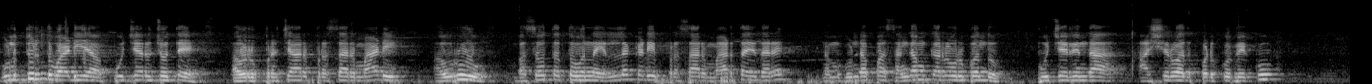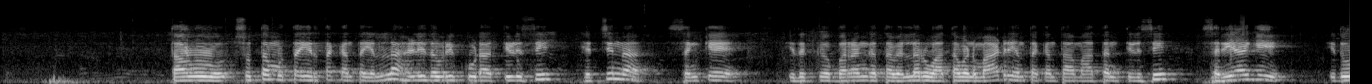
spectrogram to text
ಗುಣತುರ್ತವಾಡಿಯ ಪೂಜ್ಯರ ಜೊತೆ ಅವರು ಪ್ರಚಾರ ಪ್ರಸಾರ ಮಾಡಿ ಅವರು ಬಸವ ತತ್ವವನ್ನು ಎಲ್ಲ ಕಡೆ ಪ್ರಸಾರ ಮಾಡ್ತಾ ಇದ್ದಾರೆ. ನಮ್ಮ ಗುಂಡಪ್ಪ ಸಂಗಮ್ಕರ್ ಅವರು ಬಂದು ಪೂಜ್ಯರಿಂದ ಆಶೀರ್ವಾದ ಪಡ್ಕೋಬೇಕು. ತಾವು ಸುತ್ತಮುತ್ತ ಇರ್ತಕ್ಕಂಥ ಎಲ್ಲ ಹಳ್ಳಿದವ್ರಿಗೆ ಕೂಡ ತಿಳಿಸಿ ಹೆಚ್ಚಿನ ಸಂಖ್ಯೆ ಇದಕ್ಕೆ ಬರಂಗ ತಾವೆಲ್ಲರೂ ವಾತಾವರಣ ಮಾಡ್ರಿ ಅಂತಕ್ಕಂಥ ಮಾತನ್ನು ತಿಳಿಸಿ ಸರಿಯಾಗಿ ಇದು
